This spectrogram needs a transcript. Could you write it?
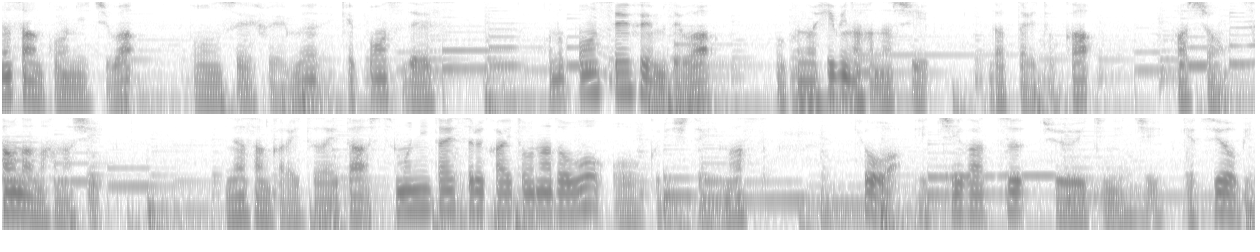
皆さんこんにちは。ポンス FM ケポンスです。このポンス FM では僕の日々の話だったりとかファッションサウナの話皆さんから頂いた質問に対する回答などをお送りしています。今日は1月11日月曜日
